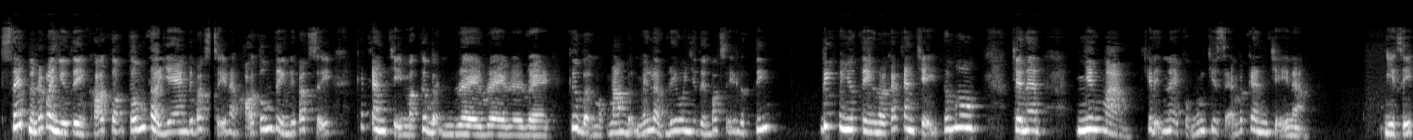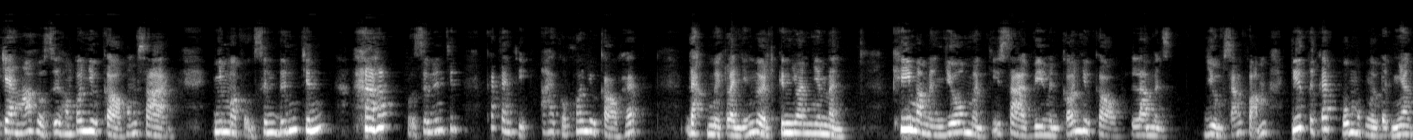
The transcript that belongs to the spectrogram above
sếp mình rất là nhiều tiền khỏi tốn, tốn thời gian đi bác sĩ là khỏi tốn tiền đi bác sĩ. Các anh chị mà cứ bệnh rề rề rề rề cứ bệnh một năm bệnh mấy lần đi bao nhiêu tiền bác sĩ là tiếng biết bao nhiêu tiền rồi các anh chị đúng không? Cho nên nhưng mà cái điểm này cũng muốn chia sẻ với các anh chị nè. Dì sĩ Trang nói hồi xưa không có nhu cầu không xài. Nhưng mà Phượng xin đính chính. Phượng xin đính chính. Các anh chị ai cũng có nhu cầu hết. Đặc biệt là những người kinh doanh như mình khi mà mình vô mình chỉ xài vì mình có nhu cầu là mình dùng sản phẩm dưới tư cách của một người bệnh nhân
